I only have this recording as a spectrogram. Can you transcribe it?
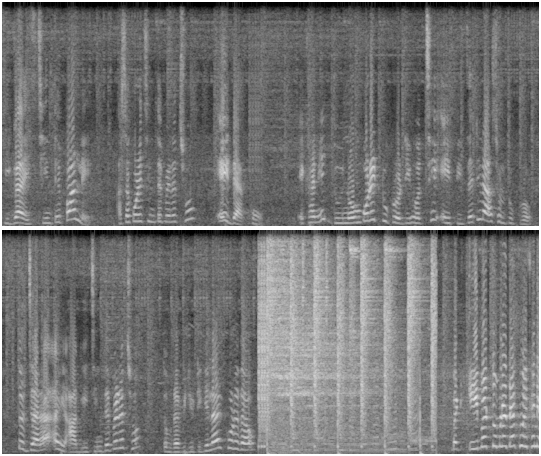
কি গাই চিনতে পারলে? আশা করে চিনতে পেরেছ। এই দেখো, এখানে দুই নম্বরের টুকরোটি হচ্ছে এই পিৎজাটির আসল টুকরো। তো যারা এই আগে চিনতে পেরেছ, তোমরা ভিডিওটিকে লাইক করে দাও। বাট এবার তোমরা দেখো এখানে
